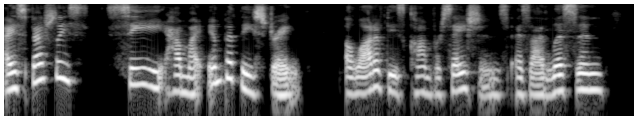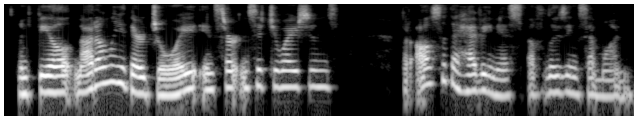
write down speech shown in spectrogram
I especially see how my empathy strength a lot of these conversations as I listen and feel not only their joy in certain situations, but also the heaviness of losing someone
